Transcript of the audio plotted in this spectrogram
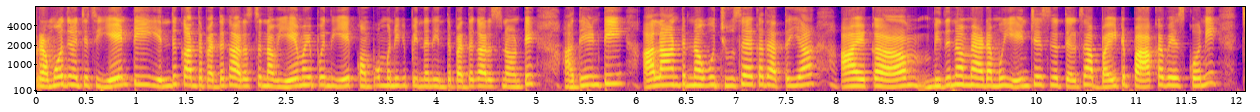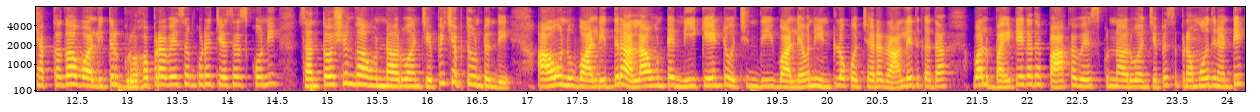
ప్రమోదం వచ్చేసి ఏంటి? ఎందుకు అంత పెద్దగా అరుస్తున్నావు? ఏమైపోయింది? ఏ కొంప మునిగిపోయిందని ఇంత పెద్దగా అరుస్తున్నావు? అంటే అదేంటి? అలా అంటున్నావు? చూశారు కదా అత్తయ్య? ఆ యొక్క మిథున మేడము ఏం చేసిందో తెలుసా? బయట పాక వేసుకొని చక్కగా వాళ్ళిద్దరు గృహప్రవేశం కూడా చేసేసుకొని సంతోషంగా ఉన్నారు అని చెప్పి చెప్తూ ఉంటుంది. అవును వాళ్ళిద్దరు అలా ఉంటే నీకేంటి వచ్చింది? వాళ్ళు ఏమైనా ఇంట్లోకి వచ్చారా రాలేదు కదా? వాళ్ళు బయటే కదా పాక వేసుకున్నారు. అని చెప్పేసి ప్రమోదిని అంటే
